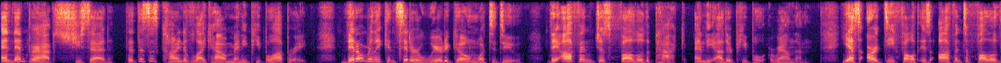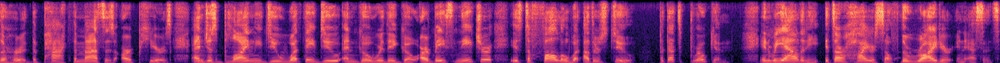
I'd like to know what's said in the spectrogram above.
And then perhaps she said that this is kind of like how many people operate. They don't really consider where to go and what to do. They often just follow the pack and the other people around them. Yes, our default is often to follow the herd, the pack, the masses, our peers, and just blindly do what they do and go where they go. Our base nature is to follow what others do, but that's broken. In reality, it's our higher self, the rider in essence,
